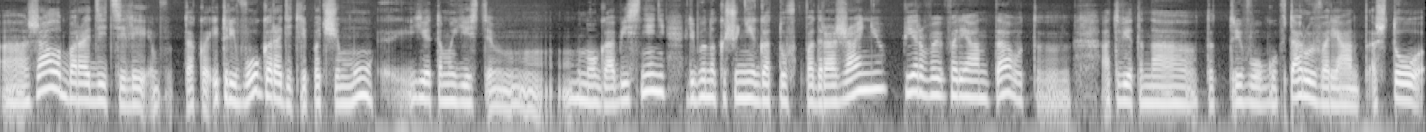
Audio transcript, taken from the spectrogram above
жалоба родителей такая, и тревога родителей, почему, и этому есть много объяснений. Ребенок еще не готов к подражанию. Первый вариант, да, вот э, ответа на эту тревогу. Второй вариант, что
